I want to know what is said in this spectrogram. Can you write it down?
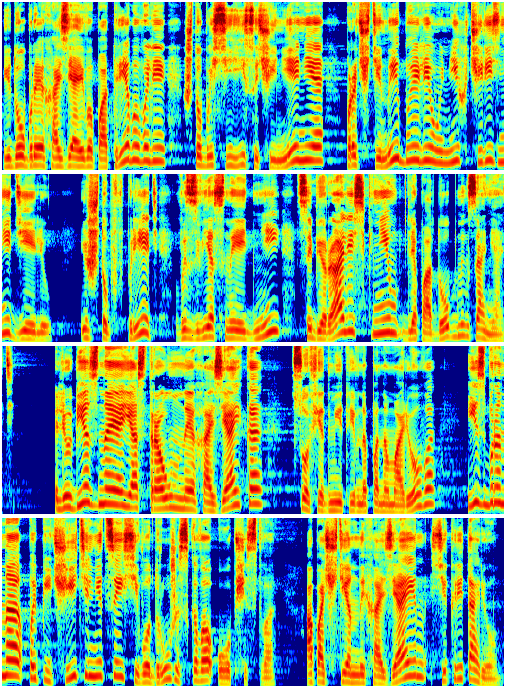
и добрые хозяева потребовали, чтобы сии сочинения прочтены были у них через неделю, и чтоб впредь в известные дни собирались к ним для подобных занятий. Любезная и остроумная хозяйка Софья Дмитриевна Пономарева избрана попечительницей сего дружеского общества, а почтенный хозяин – секретарем.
